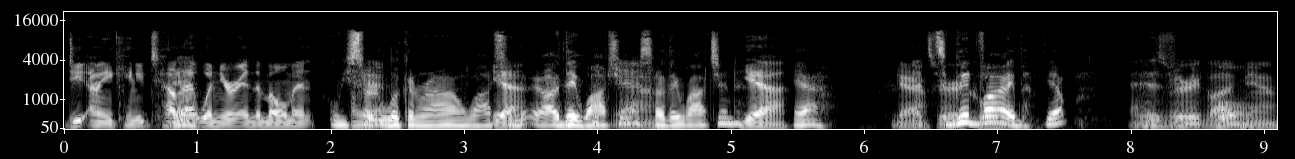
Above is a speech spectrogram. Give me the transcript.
Do you, I mean, can you tell Yeah. that when you're in the moment? We start yeah. looking around, watching. Yeah. Are they watching Yeah. us? Are they watching? Yeah, Yeah. Yeah, That's It's a good cool. vibe. Yep. that It is a very good vibe, cool. Yeah,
